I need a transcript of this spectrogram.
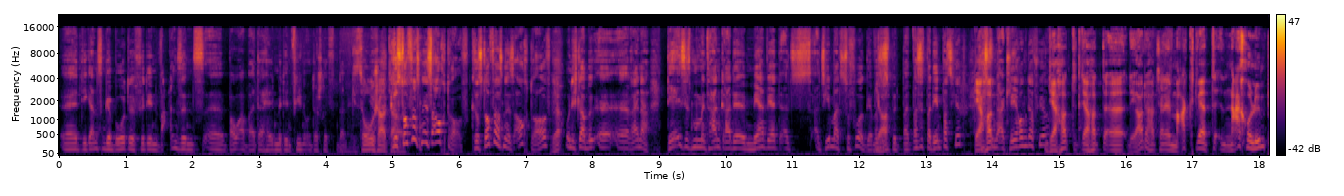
äh, die ganzen Gebote für den Wahnsinns äh, Bauarbeiterhelm mit den vielen Unterschriften dann hin. So schaut's aus. Christoffersen ist auch drauf. Christoffersen ist auch drauf Ja. und ich glaube, äh, äh, Rainer, der ist jetzt momentan gerade mehr wert als, als jemals zuvor. Gell? Was, Ja. ist, bei- was ist bei dem passiert? Der Hast hat- du eine Erklärung dafür? Der hat, der hat, äh, ja, der hat seinen Marktwert nach Olympia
